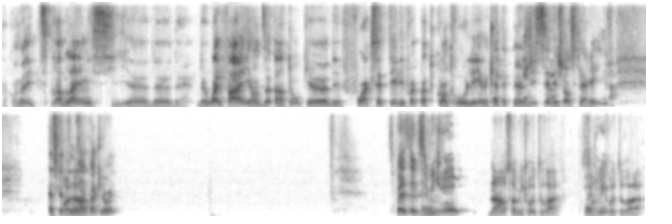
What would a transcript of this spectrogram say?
Donc, on a des petits problèmes ici euh, de, Wi-Fi. On disait tantôt qu'il faut accepter des fois de ne pas tout contrôler avec la technologie. C'est des choses qui arrivent. Est-ce que tu nous entends, Chloé? Tu passes le petit euh, micro? Non, son micro est ouvert. Son micro est ouvert.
